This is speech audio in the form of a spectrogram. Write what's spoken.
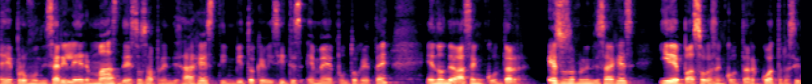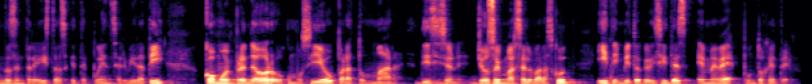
eh, profundizar y leer más de estos aprendizajes, te invito a que visites me.gt, en donde vas a encontrar esos aprendizajes y de paso vas a encontrar 400 entrevistas que te pueden servir a ti como emprendedor o como CEO para tomar decisiones. Yo soy Marcel Barascut y te invito a que visites mb.gt.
